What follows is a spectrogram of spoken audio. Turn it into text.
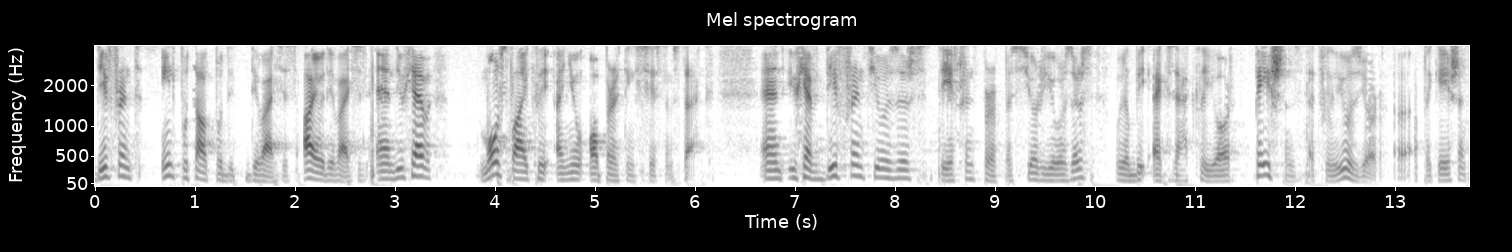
different input-output devices, I.O. devices, and you have most likely a new operating system stack. And you have different users, different purpose. Your users will be exactly your patients that will use your uh, application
